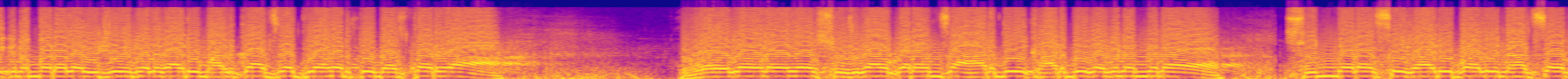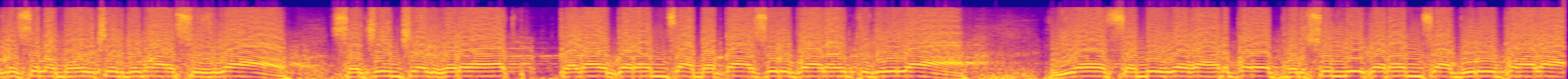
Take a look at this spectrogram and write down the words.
एक नंबर आला विजय बैलगाडी मालकाचा त्यावरती बसणाऱ्या वैभवलेल्या सुसगावकरांचा हार्दिक हार्दिक अभिनंदन. आहे सुंदर अशी गाडी पाहिली नाथसाहेब रचना मोहेश्वर कुमार सुसगाव सचिन शेटघरात कडावकरांचा बका सुरू आला आणि तिथला या समीर हरपळे फरसुंगीकरांचा गुरुपाला.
